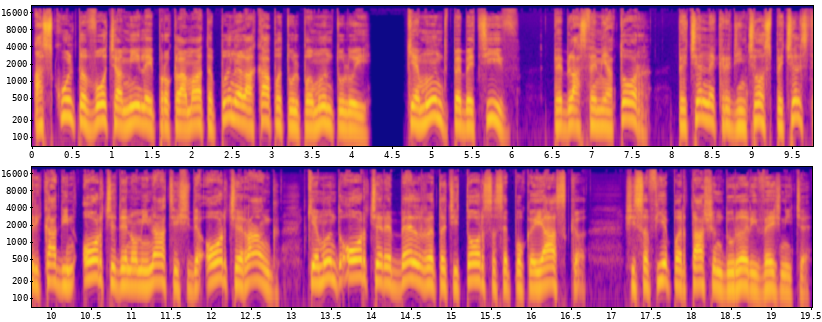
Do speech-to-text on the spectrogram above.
Ascultă vocea milei proclamată până la capătul pământului, chemând pe bețiv, pe blasfemiator, pe cel necredincios, pe cel stricat din orice denominație și de orice rang, chemând orice rebel rătăcitor să se pocăiască și să fie părtaș în durării veșnice.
